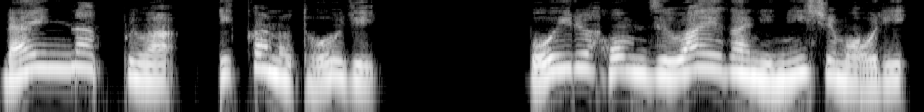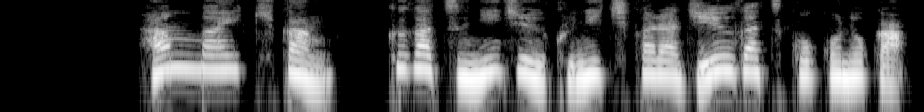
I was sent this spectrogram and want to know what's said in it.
ラインナップは以下の通り。ボイル本ズワイガニ2種も折り。販売期間9月29日から10月9日。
